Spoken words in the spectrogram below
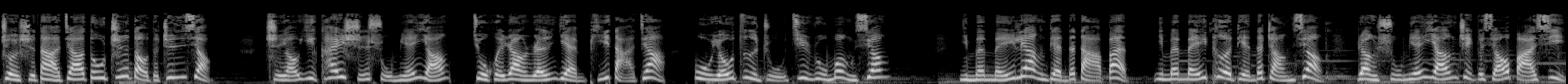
这是大家都知道的真相。只要一开始数绵羊，就会让人眼皮打架，不由自主进入梦乡。你们没亮点的打扮，你们没特点的长相。”让数绵羊这个小把戏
